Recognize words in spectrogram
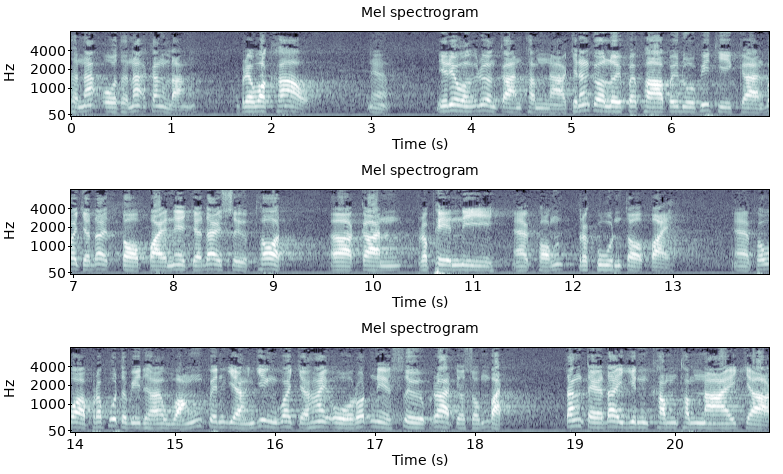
ธนะโอธนะข้างหลัง แปลว่าข้าวเนี่ยนี่เรียกว่าเรื่องการทำนา ฉะนั้นก็เลยไปพาไปดูพิธีการว่าจะได้ต่อไปเนี่ยจะได้สืบทอดอการประเพณีของตระกูลต่อไป เพราะว่าพระพุทธบิดาหวังเป็นอย่างยิ่งว่าจะให้โอรสเนี่ยสืบราชสมบัติ ตั้งแต่ได้ยินคำทำนายจาก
